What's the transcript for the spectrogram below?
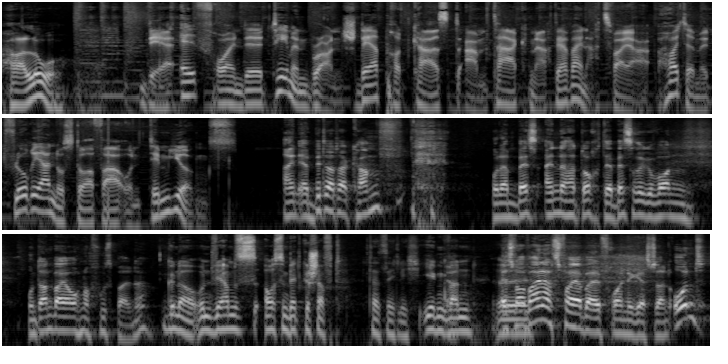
Hallo. Der Elf Freunde Themenbrunch, der Podcast am Tag nach der Weihnachtsfeier. Heute mit Florian Nussdorfer und Tim Jürgens. Ein erbitterter Kampf und am Ende hat doch der Bessere gewonnen. Und dann war ja auch noch Fußball, ne? Genau, und wir haben es aus dem Bett geschafft, tatsächlich. Irgendwann. Ja. Es war äh, Weihnachtsfeier bei Freunde gestern. Und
